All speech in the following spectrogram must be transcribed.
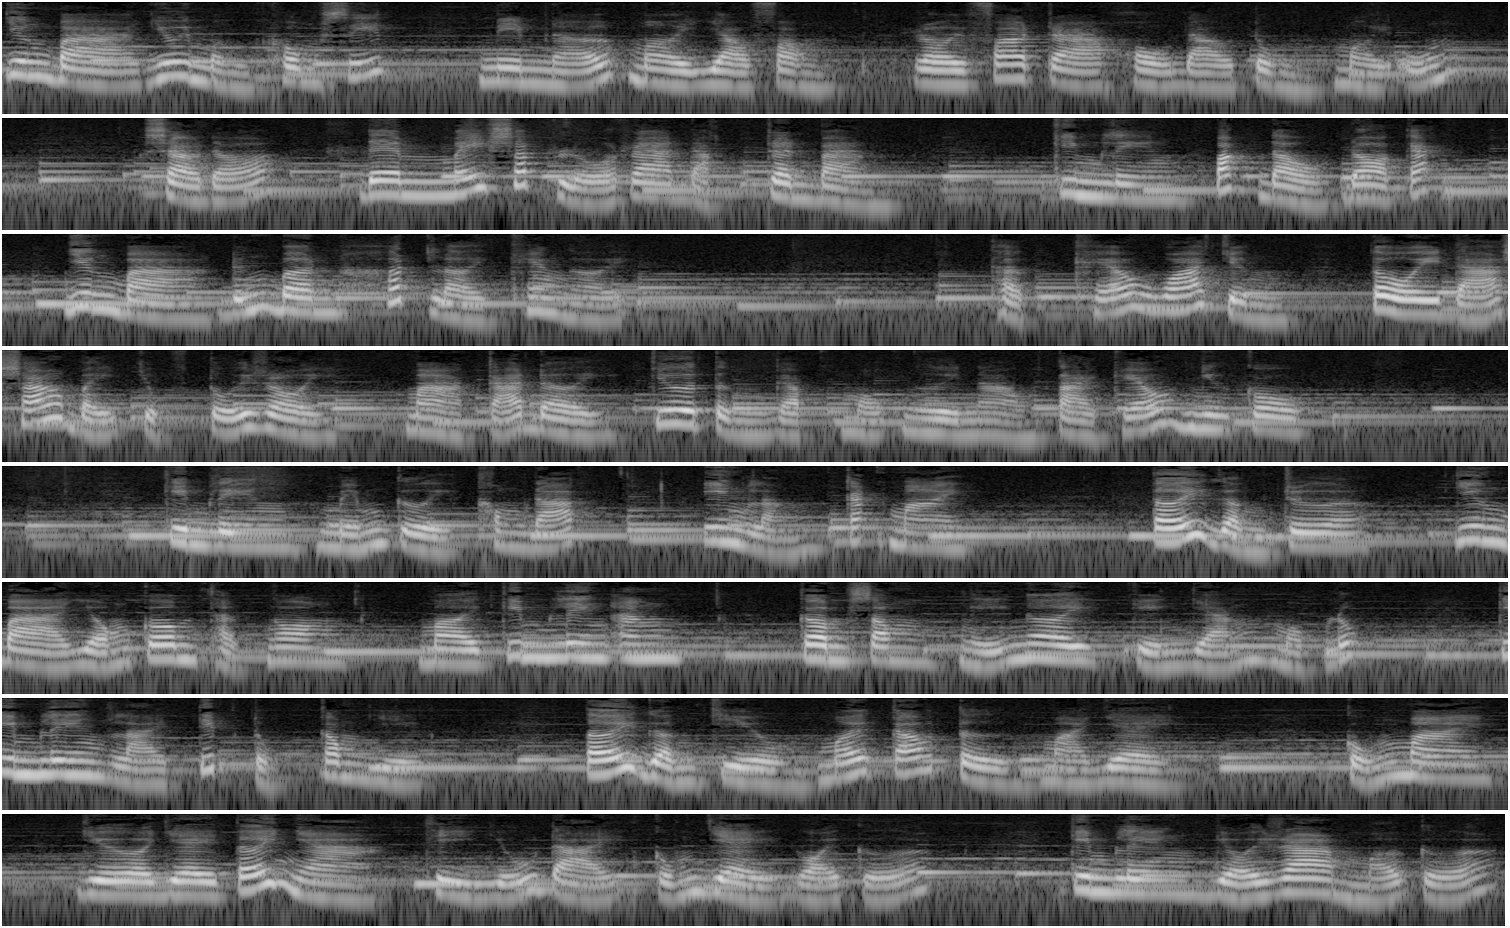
Dương bà vui mừng không xiết, Niềm nở mời vào phòng, Rồi pha trà hồ đào tùng mời uống. Sau đó, đem mấy sắp lụa ra đặt trên bàn. Kim Liên bắt đầu đo cắt. Dương bà đứng bên hết lời khen ngợi. Thật khéo quá chừng, Tôi đã sáu bảy chục tuổi rồi Mà cả đời chưa từng gặp một người nào tài khéo như cô. Kim Liên mỉm cười không đáp, Yên lặng cắt mai. Tới gần trưa, Dương bà dọn cơm thật ngon, Mời Kim Liên ăn. Cơm xong nghỉ ngơi, chuyện giảng một lúc, Kim Liên lại tiếp tục công việc. Tới gần chiều mới cáo từ mà về. Cũng may Vừa về tới nhà thì Vũ Đại cũng về gọi cửa. Kim Liên dội ra mở cửa.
